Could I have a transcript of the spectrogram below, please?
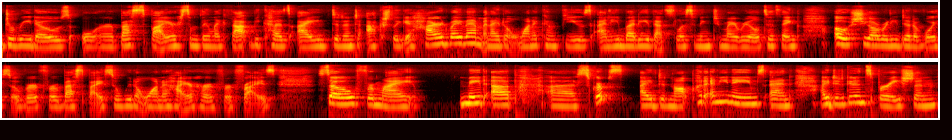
Doritos or Best Buy or something like that because I didn't actually get hired by them and I don't want to confuse anybody that's listening to my reel to think, oh, she already did a voiceover for Best Buy, so we don't want to hire her for Fry's. So for my made up uh, scripts, I did not put any names and I did get inspiration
